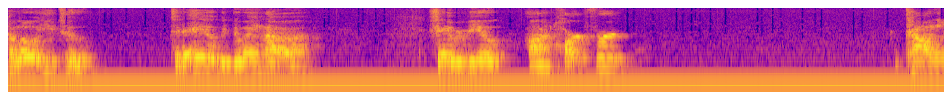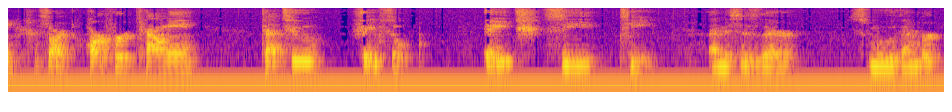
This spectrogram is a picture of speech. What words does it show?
Hello YouTube. Today we'll be doing a shave review on Hartford County, sorry, Hartford County Tattoo Shave Soap. HCT. And this is their Smooth Ember.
